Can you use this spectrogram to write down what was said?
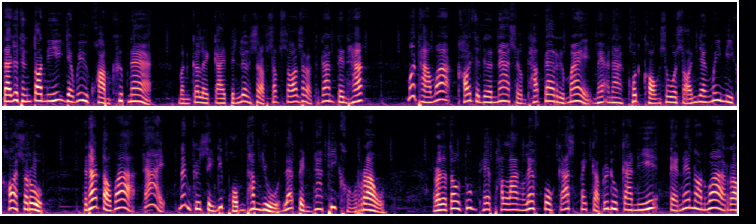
แต่จนถึงตอนนี้ยังไม่มีความคืบหน้า มันก็เลยกลายเป็นเรื่องสลับซับซ้อนสำหรับทางด้านเตนฮัก เมื่อถามว่าเขาจะเดินหน้าเสริมทัพได้หรือไม่ แม้อนาคตของสโมสรยังไม่มีข้อสรุป แต่ท่านตอบว่าได้นั่นคือสิ่งที่ผมทำอยู่และเป็นหน้าที่ของเรา เราจะต้องทุ่มเทพลังและโฟกัสไปกับฤดูกาลนี้ แต่แน่นอนว่าเรา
